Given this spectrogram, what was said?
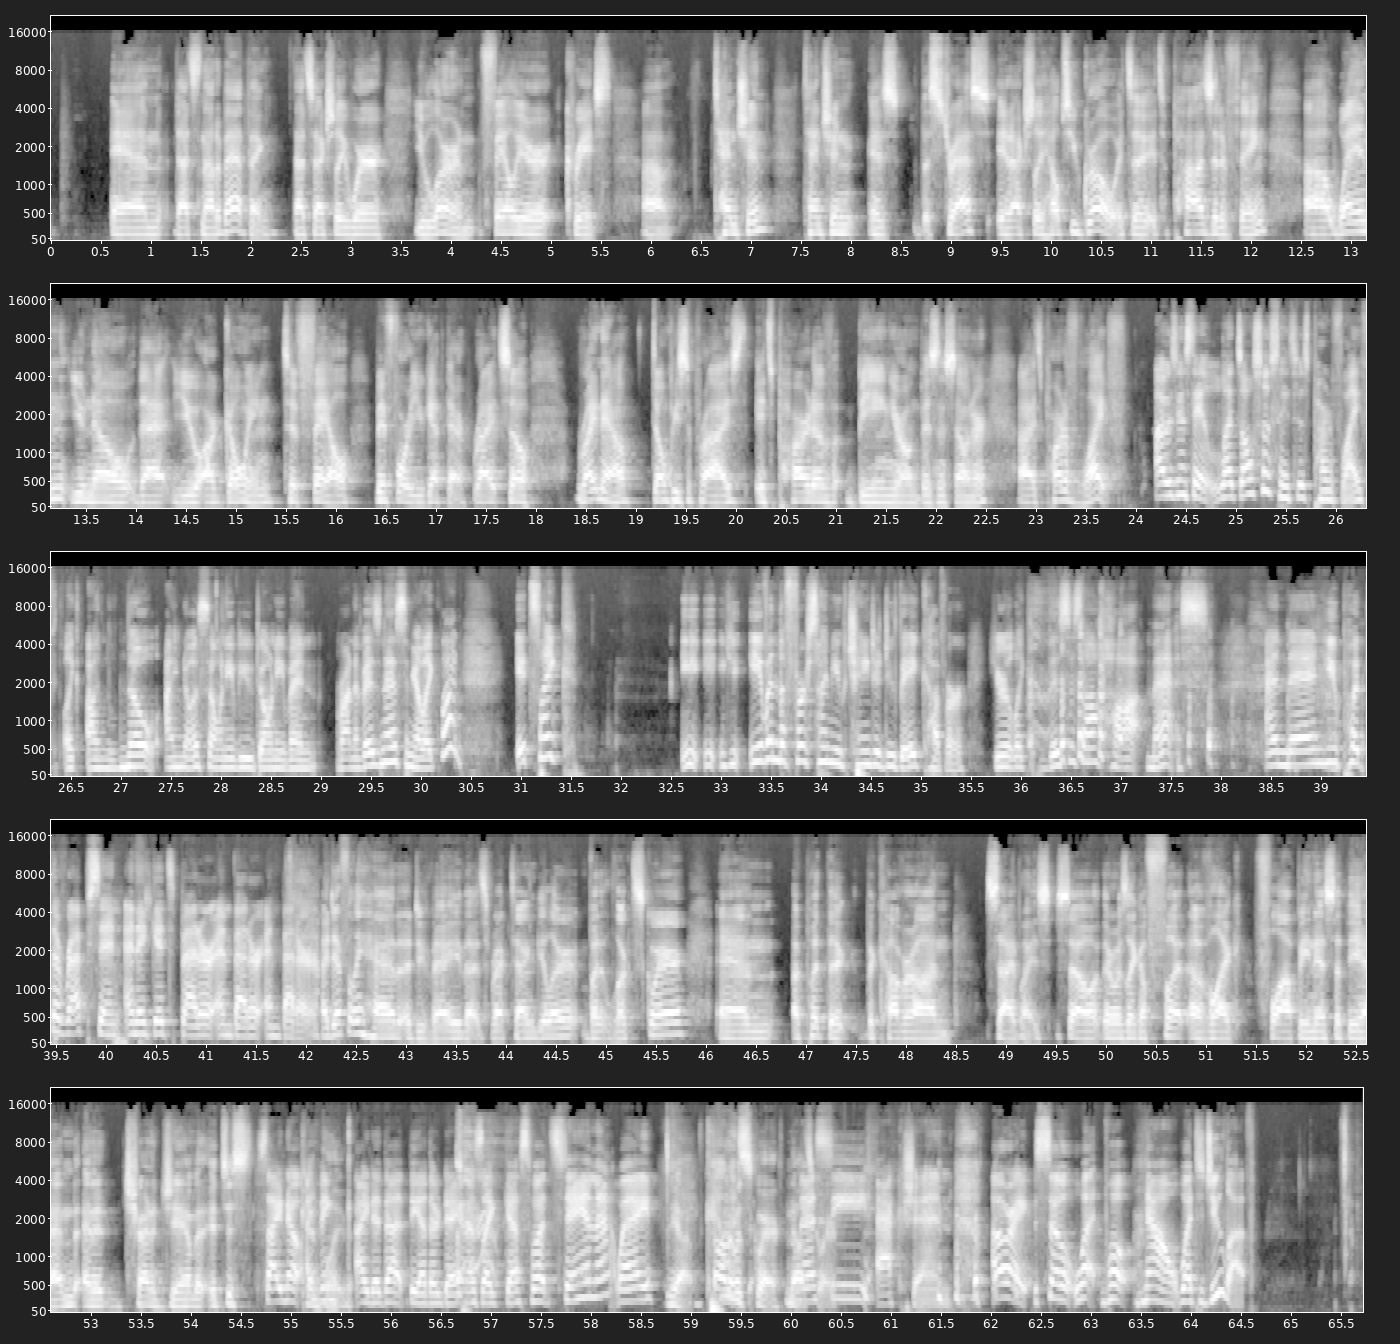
And that's not a bad thing. That's actually where you learn. Failure creates uh, tension. Tension is the stress. It actually helps you grow. It's a it's a positive thing uh, when you know that you are going to fail before you get there. Right. So right now, don't be surprised. It's part of being your own business owner. Uh, it's part of life. I was gonna say, let's also say it's just part of life. Like I know, I know so many of you don't even run a business, and you're like, what? It's like even the first time you change a duvet cover, you're like, this is a hot mess. And then you put the reps in, and it gets better and better and better. I definitely had a duvet that's rectangular, but it looked square, and I put the the cover on sideways. So there was like a foot of like floppiness at the end, and it trying to jam it. It just Side note, I think. I did that the other day, and I was like, guess what? Staying that way. yeah thought it was square, not square. Messy action. All right. So what? Well, now what did you love?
